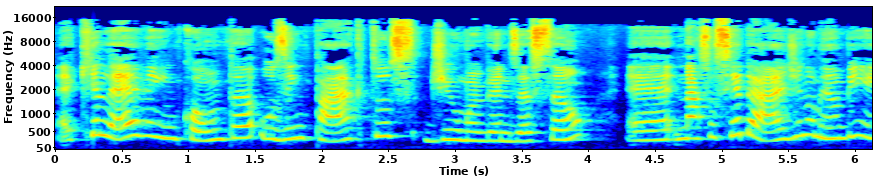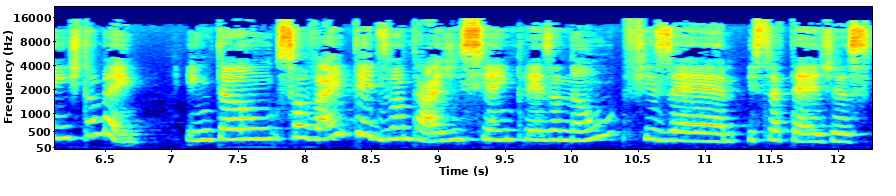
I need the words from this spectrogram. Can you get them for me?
é, que levem em conta os impactos de uma organização é, na sociedade, no meio ambiente também. Então, só vai ter desvantagem se a empresa não fizer estratégias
